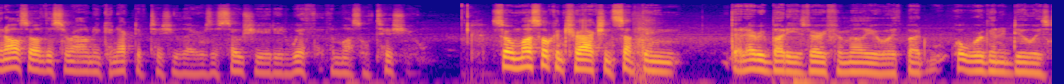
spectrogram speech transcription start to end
and also of the surrounding connective tissue layers associated with the muscle tissue. So muscle contraction is something that everybody is very familiar with, but what we're going to do is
